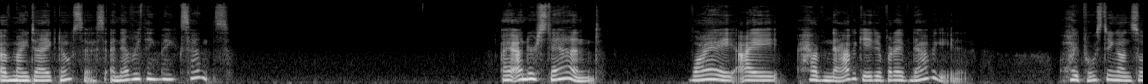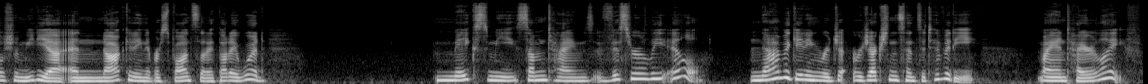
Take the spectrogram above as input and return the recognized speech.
of my diagnosis and everything makes sense. I understand why I have navigated what I've navigated. Why posting on social media and not getting the response that I thought I would makes me sometimes viscerally ill, navigating reje- rejection sensitivity my entire life,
